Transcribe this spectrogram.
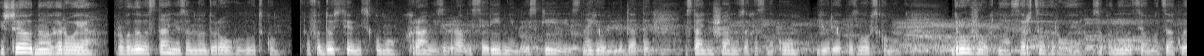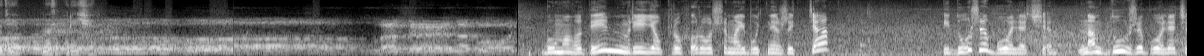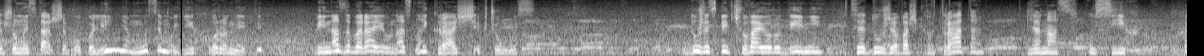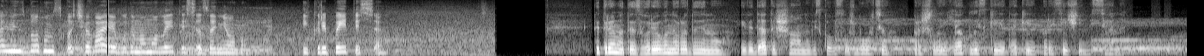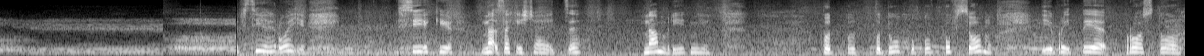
І ще одного героя провели в останню земну дорогу Луцьку. У Федосівському храмі зібралися рідні, близькі і знайомі віддати останню шану захиснику Юрію Козловському. 2 жовтня серце героя зупинилося у медзакладі на Запоріжжі. Був молодим, мріяв про хороше майбутнє життя. І дуже боляче. Нам дуже боляче, що ми старше покоління мусимо їх хоронити. Війна забирає у нас найкращих чомусь. Дуже співчуваю родині. І це дуже важка втрата для нас усіх. Хай він з Богом спочиває, будемо молитися за нього і кріпитися. Підтримати згорьовану родину і віддати шану військовослужбовцю прийшли як близькі, так і пересічні містяни. Всі герої, всі, які нас захищають, це нам рідні по, по, по духу, по, по всьому. І прийти просто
